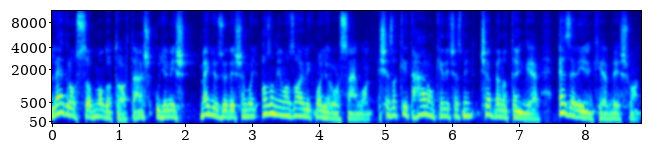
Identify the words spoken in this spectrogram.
legrosszabb magatartás, ugyanis meggyőződésem, hogy az, ami ma zajlik Magyarországon, és ez a két-három kérdés, ez mint csebben a tenger, ezer ilyen kérdés van,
